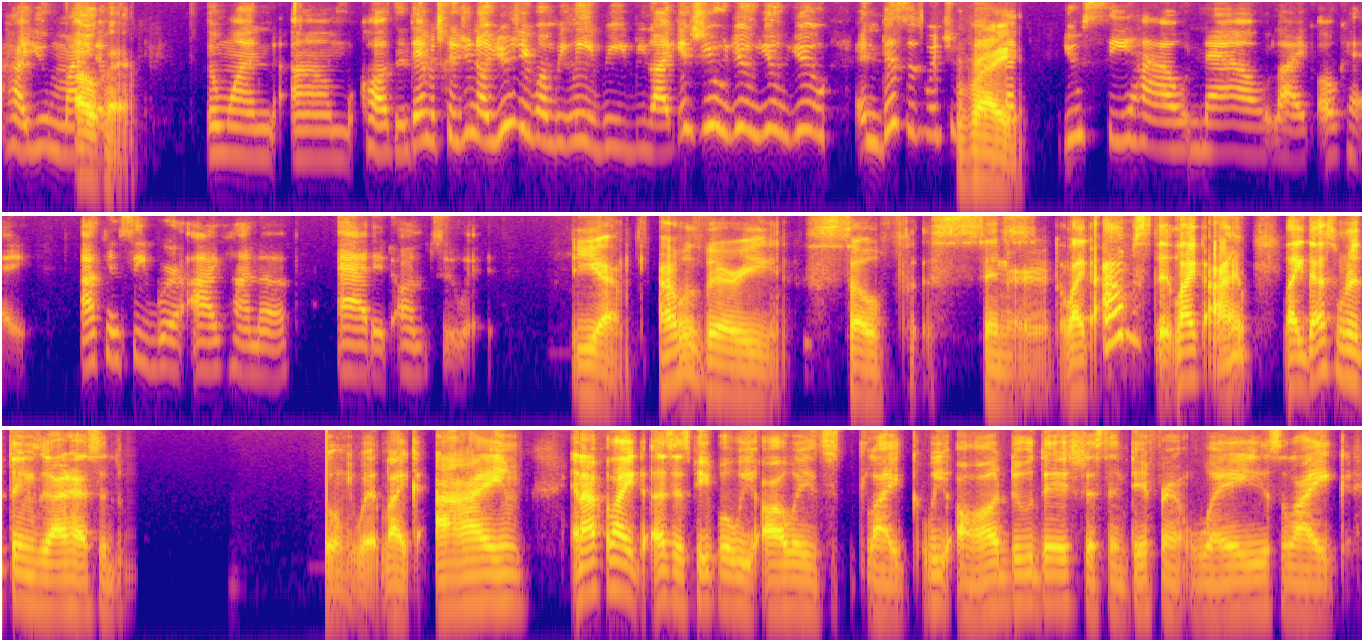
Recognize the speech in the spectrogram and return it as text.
how you might okay. have the one um causing damage because you know usually when we leave we'd be like it's you you you you and this is what you right like, you see how now like okay i can see where i kind of added onto it yeah, I was very self-centered. Like I'm still like I like that's one of the things God has to do me with. Like I and I feel like us as people, we always like we all do this just in different ways. Like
